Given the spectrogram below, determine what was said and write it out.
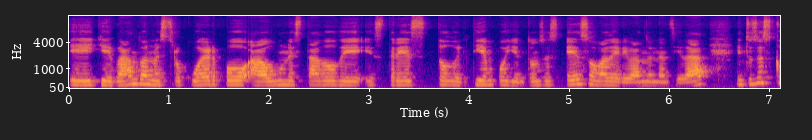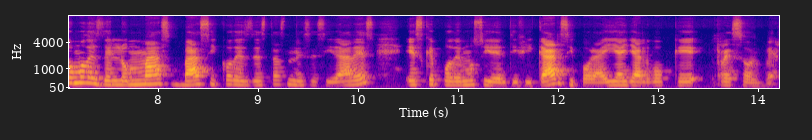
eh, llevando a nuestro cuerpo a un estado de estrés todo el tiempo y entonces eso va derivando en ansiedad. Entonces, como desde lo más básico, desde estas necesidades, es que podemos identificar si por ahí hay algo que resolver.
